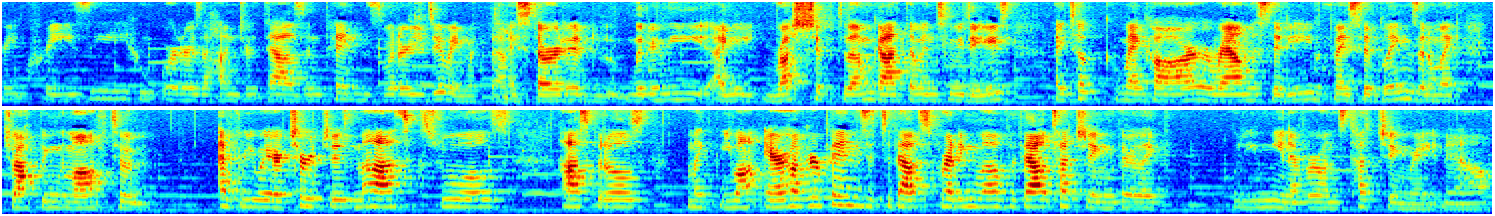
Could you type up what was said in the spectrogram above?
Are you crazy? Who orders 100,000 pins? What are you doing with them? I started literally, I rush shipped them, got them in two days. I took my car around the city with my siblings and I'm like dropping them off to everywhere churches, mosques, schools, hospitals. I'm like, You want air hugger pins? It's about spreading love without touching. They're like, What do you mean everyone's touching right now?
